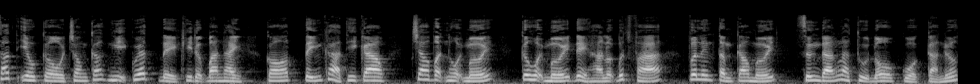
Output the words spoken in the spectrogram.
sát yêu cầu trong các nghị quyết để khi được ban hành có tính khả thi cao, trao vận hội mới, cơ hội mới để Hà Nội bứt phá, vươn lên tầm cao mới, xứng đáng là thủ đô của cả nước.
